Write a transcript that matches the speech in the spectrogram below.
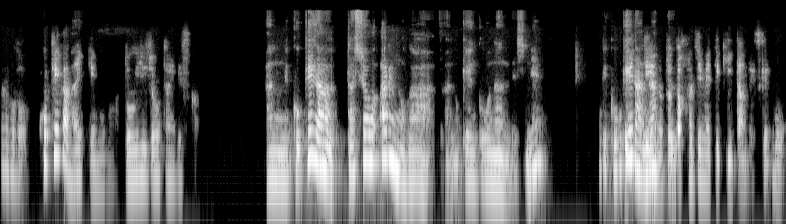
なるほど。苔がはい。ないっていうのはどういう状態ですか？あのね、苔が多少あるのがあの健康なんですね。で、苔が苔っていうなく、のちょっと初めて聞いたんですけど。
